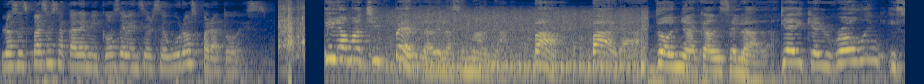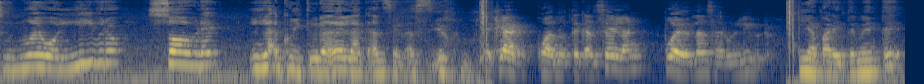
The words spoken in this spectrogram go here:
Los espacios académicos deben ser seguros para todos. Y la machiperla de la semana va para Doña Cancelada, J.K. Rowling y su nuevo libro sobre la cultura de la cancelación. Que claro, cuando te cancelan, puedes lanzar un libro. Y aparentemente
